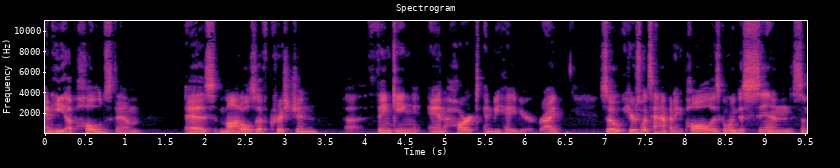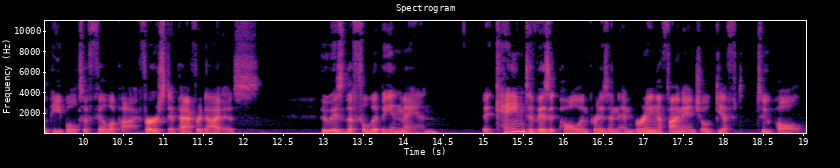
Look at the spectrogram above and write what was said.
and he upholds them as models of Christian uh, thinking and heart and behavior, right? So here's what's happening Paul is going to send some people to Philippi. First, Epaphroditus, who is the Philippian man that came to visit Paul in prison and bring a financial gift to Paul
